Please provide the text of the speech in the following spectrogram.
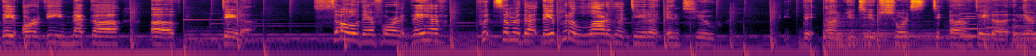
They are the mecca of data. So therefore they have put some of that, they put a lot of that data into the um, YouTube Shorts um, data, and they're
